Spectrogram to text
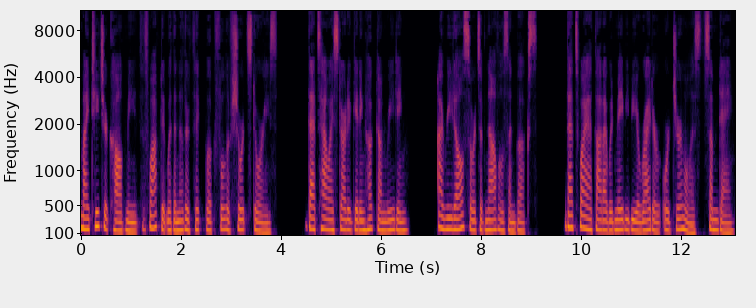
My teacher called me, swapped it with another thick book full of short stories. That's how I started getting hooked on reading. I read all sorts of novels and books. That's why I thought I would maybe be a writer or journalist someday.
